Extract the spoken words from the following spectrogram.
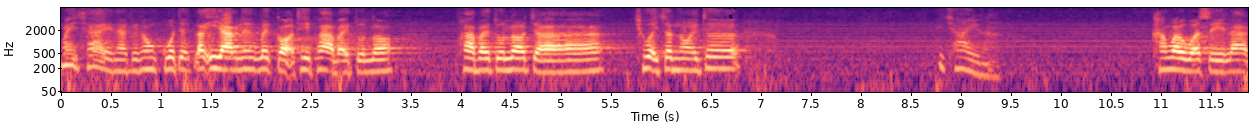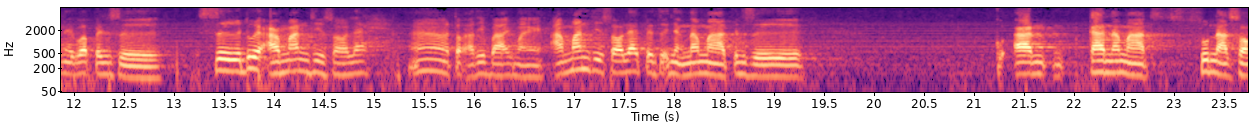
ไม่ใช่นะพี่น้องกลัวจะแล้วอีกอย่างหนึ่งไปเกาะที่ผ้าใบตุลล้อผ้าใบตุลล้อจะช่วยจะหน่อยเธอไม่ใช่นะคำว่าวาซีล่าเนี่ยว่าเป็นสื่อ สื่อด้วยอามันที่ซอแล้ว ต้องอธิบายใหม่อามันที่ซอแรกเป็นสื่ออย่างนมาดเป็นสื่ออ่านการนมาดสุนัตสอง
